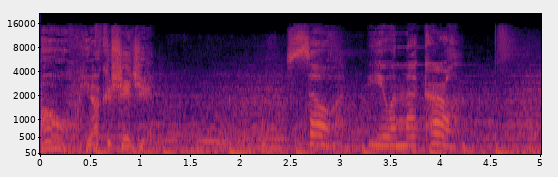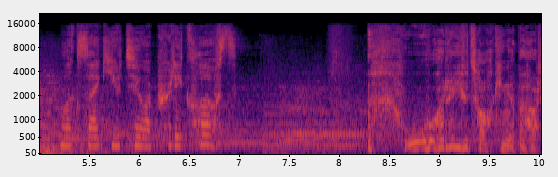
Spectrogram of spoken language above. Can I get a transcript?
Oh, Yakushiji. So, you and that girl. Looks like you two are pretty close. What are you talking about?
